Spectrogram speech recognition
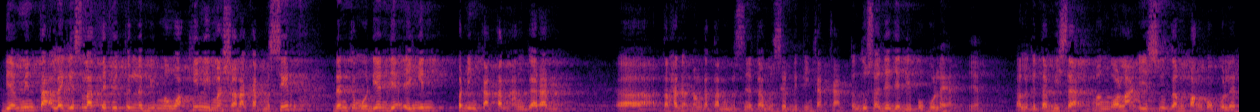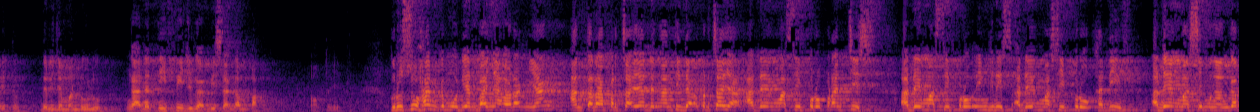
dia minta legislatif itu lebih mewakili masyarakat Mesir dan kemudian dia ingin peningkatan anggaran uh, terhadap angkatan bersenjata Mesir ditingkatkan. Tentu saja jadi populer ya. Kalau kita bisa mengolah isu gampang populer itu dari zaman dulu. Nggak ada TV juga bisa gampang waktu itu. Kerusuhan kemudian banyak orang yang antara percaya dengan tidak percaya. Ada yang masih pro Prancis, ada yang masih pro Inggris, ada yang masih pro Khadif, ada yang masih menganggap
